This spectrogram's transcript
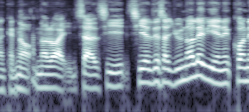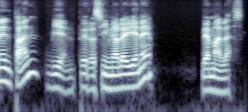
Acá no, no lo hay. O sea, si, si el desayuno le viene con el pan, bien, pero si no le viene, de malas.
